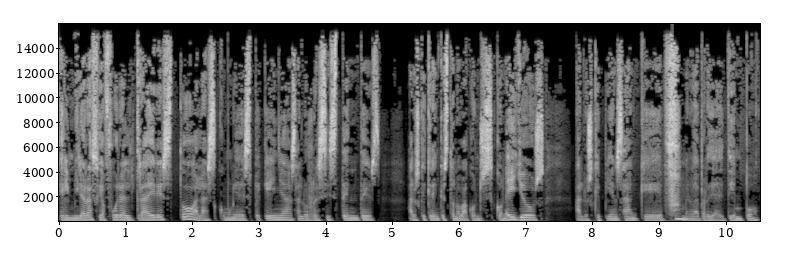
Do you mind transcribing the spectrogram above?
el mirar hacia afuera, el traer esto a las comunidades pequeñas, a los resistentes, a los que creen que esto no va con, ellos, a los que piensan que menuda pérdida de tiempo,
